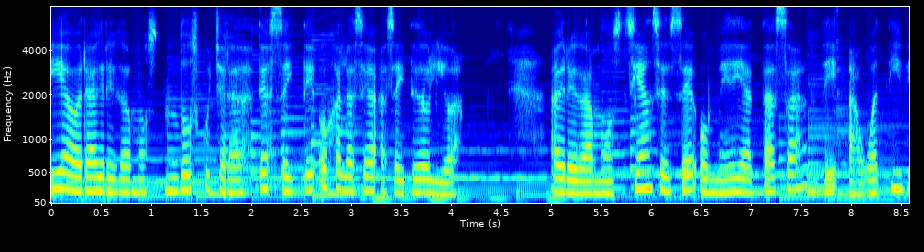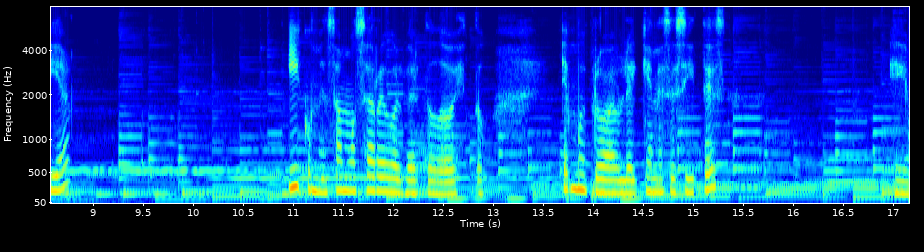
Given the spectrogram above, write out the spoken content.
y ahora agregamos 2 cucharadas de aceite, ojalá sea aceite de oliva. Agregamos 100 cc o media taza de agua tibia y comenzamos a revolver todo esto. Es muy probable que necesites eh,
